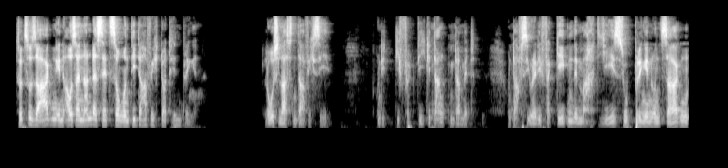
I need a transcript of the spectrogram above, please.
sozusagen in Auseinandersetzung und die darf ich dorthin bringen. Loslassen darf ich sie und die, die, die Gedanken damit und darf sie unter die vergebende Macht Jesu bringen und sagen,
